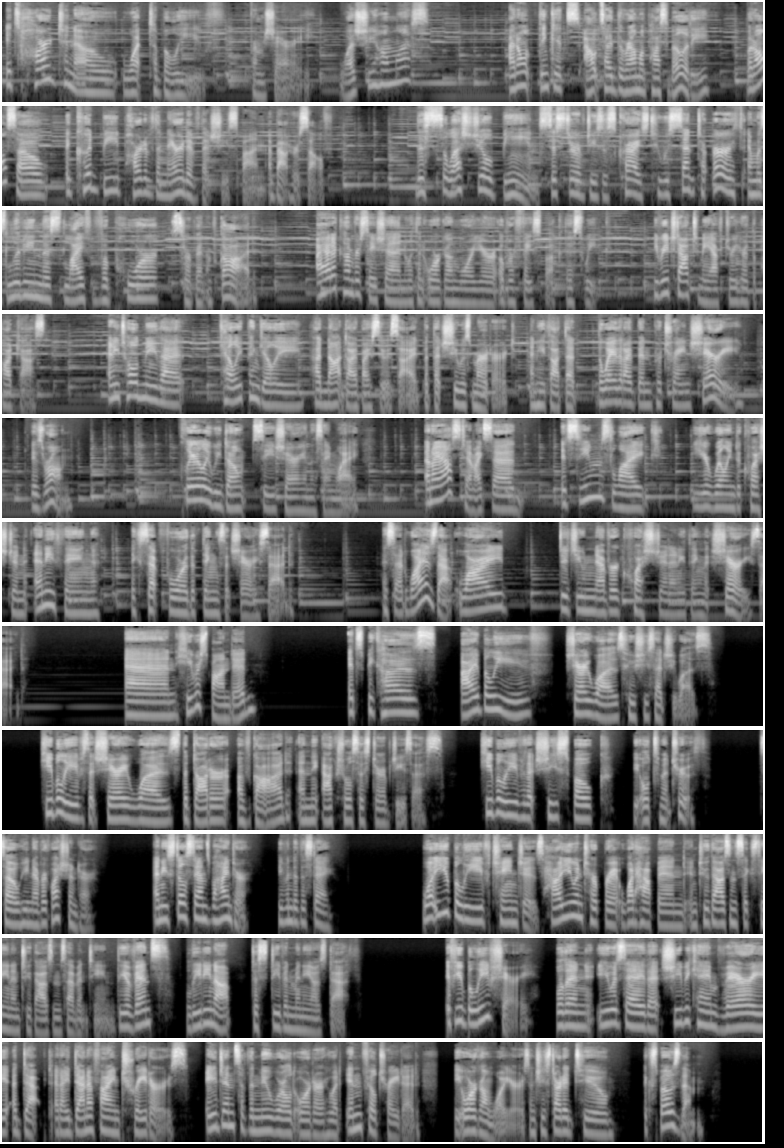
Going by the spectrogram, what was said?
It's hard to know what to believe from Sherry. Was she homeless? I don't think it's outside the realm of possibility, but also it could be part of the narrative that she spun about herself. This celestial being, sister of Jesus Christ, who was sent to earth and was living this life of a poor servant of God. I had a conversation with an Orgone warrior over Facebook this week. He reached out to me after he heard the podcast, and he told me that Kelly Pengilly had not died by suicide, but that she was murdered, and he thought that the way that I've been portraying Sherry is wrong. Clearly, we don't see Sherry in the same way. And I asked him, I said, It seems like you're willing to question anything except for the things that Sherry said. I said, Why is that? Why did you never question anything that Sherry said? And he responded, It's because I believe Sherry was who she said she was. He believes that Sherry was the daughter of God and the actual sister of Jesus. He believed that she spoke the ultimate truth. So he never questioned her. And he still stands behind her, even to this day. What you believe changes how you interpret what happened in 2016 and 2017, the events leading up to Stephen Menio's death. If you believe Sherry, well, then you would say that she became very adept at identifying traitors, agents of the New World Order who had infiltrated the Orgone Warriors, and she started to expose them.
